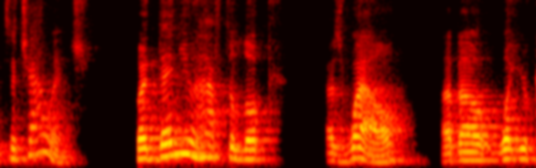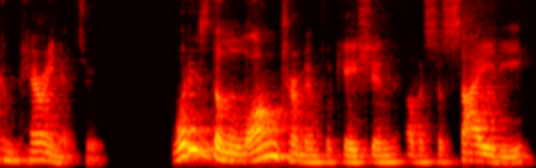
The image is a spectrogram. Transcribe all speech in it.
it's a challenge. But then you have to look as well about what you're comparing it to. What is the long term implication of a society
